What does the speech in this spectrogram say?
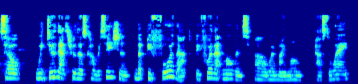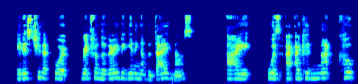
So we do that through those conversations. But before that, before that moment, uh, when my mom passed away, it is true that for right from the very beginning of the diagnosis, I was, I, I could not cope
